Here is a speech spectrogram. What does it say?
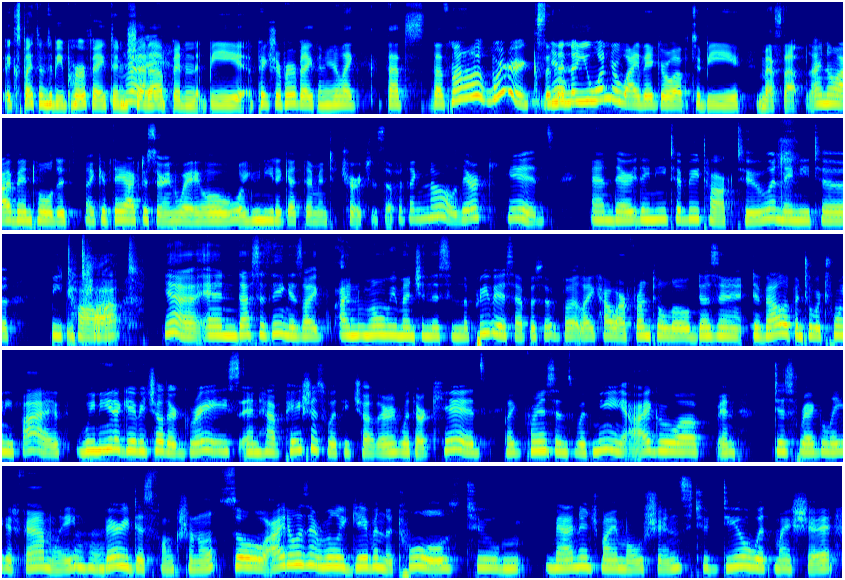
expect them to be perfect and shut up and be picture perfect. And you're like, that's that's not how it works. And Yeah. then you wonder why they grow up to be messed up. I know I've been told it's like if they act a certain way, oh well, you need to get them into church and stuff. It's like no, they're kids and they they need to be talked to and they need to be Be taught. Yeah, and that's the thing is like I know we mentioned this in the previous episode, but like how our frontal lobe doesn't develop until we're 25. We need to give each other grace and have patience with each other, with our kids. Like for instance, with me, I grew up in dysregulated family, Mhm. very dysfunctional. So I wasn't really given the tools to manage my emotions, to deal with my shit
